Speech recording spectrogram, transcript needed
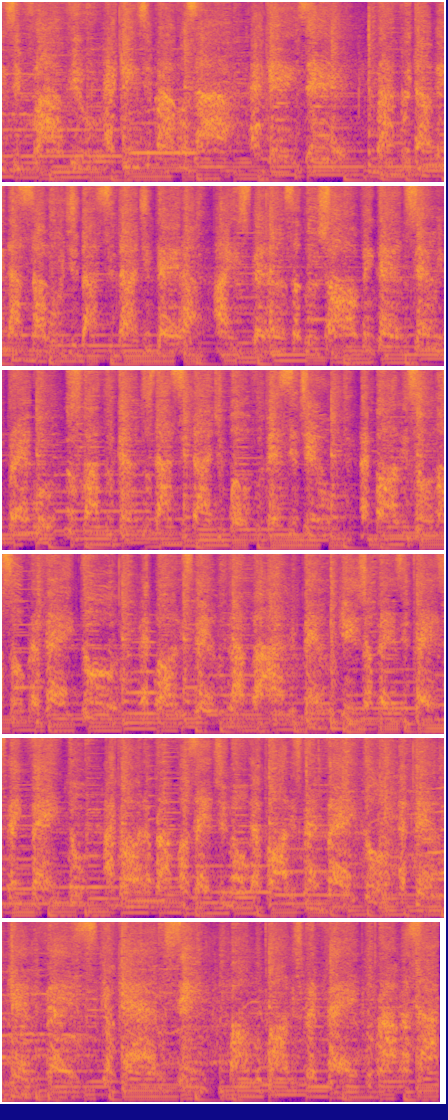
Com Bones e Flávio, é 15 pra avançar, é 15 Pra cuidar bem da saúde da cidade inteira. A esperança do jovem ter o seu emprego Nos quatro cantos da cidade o povo decidiu. É Polis o nosso prefeito É Polis pelo trabalho, pelo que já fez e fez bem feito. Agora pra fazer de novo é Polis prefeito. É pelo que ele fez que eu quero sim. Paulo Polis prefeito pra abraçar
